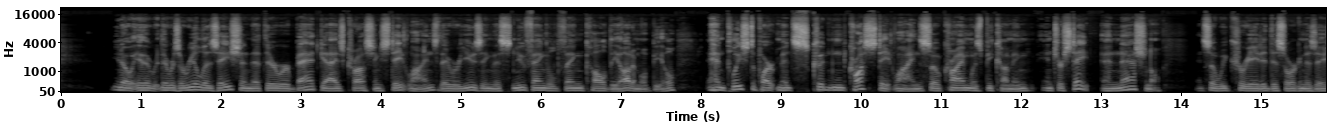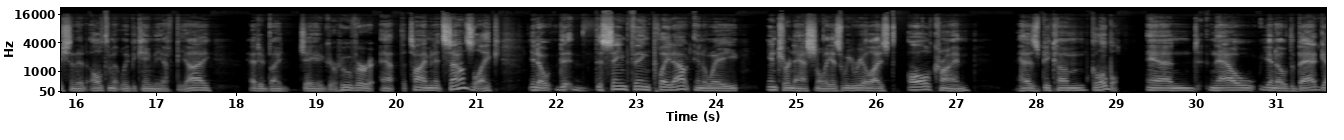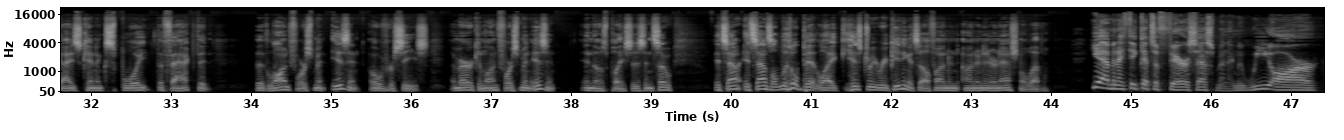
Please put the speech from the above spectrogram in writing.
you know, there was a realization that there were bad guys crossing state lines. They were using this newfangled thing called the automobile, and police departments couldn't cross state lines. So crime was becoming interstate and national. And so we created this organization that ultimately became the FBI, headed by J. Edgar Hoover at the time. And it sounds like, you know, the, the same thing played out in a way internationally as we realized all crime has become global. And now, you know, the bad guys can exploit the fact that that law enforcement isn't overseas. American law enforcement isn't in those places. And so it sounds it sounds a little bit like history repeating itself on an, on an international level. Yeah, I mean, I think that's a fair assessment. I mean, we are.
